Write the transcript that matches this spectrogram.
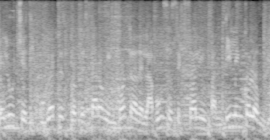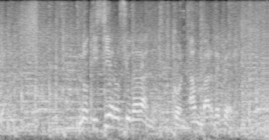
peluches y juguetes protestaron en contra del abuso sexual infantil en Colombia. Noticiero Ciudadano con Ámbar de Pérez.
